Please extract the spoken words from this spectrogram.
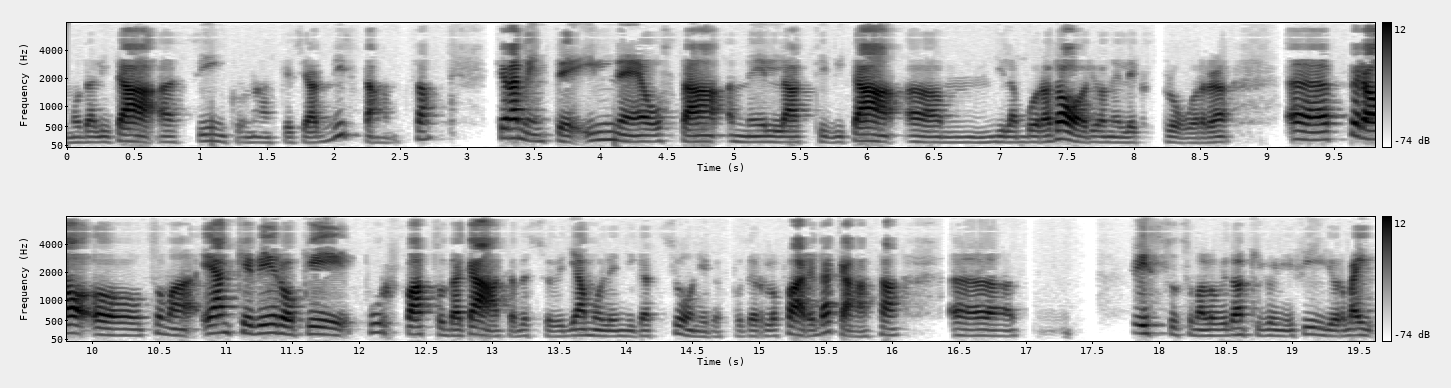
modalità asincrona anche se a distanza. Chiaramente il neo sta nell'attività um, di laboratorio, nell'Explorer, eh, però oh, insomma è anche vero che pur fatto da casa, adesso vediamo le indicazioni per poterlo fare da casa, eh, spesso insomma lo vedo anche con i miei figli, ormai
